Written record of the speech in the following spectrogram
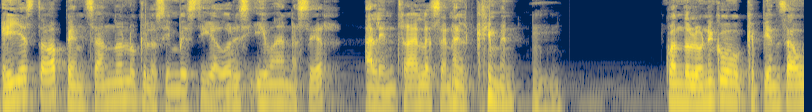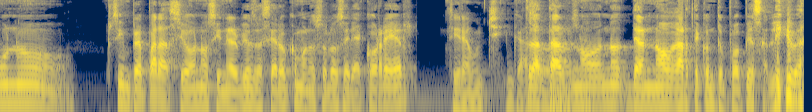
Ella estaba pensando en lo que los investigadores iban a hacer al entrar a la escena del crimen. Cuando lo único que piensa uno sin preparación o sin nervios de acero como no solo sería correr. Tirar un chingazo. Tratar no, no, de no ahogarte con tu propia saliva.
